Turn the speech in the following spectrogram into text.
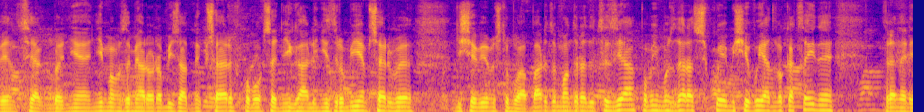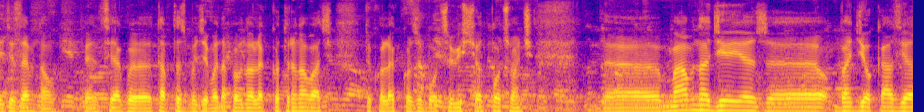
więc jakby nie, nie mam zamiaru robić żadnych przerw. Po poprzedniej gali nie zrobiłem przerwy. Dzisiaj wiem, że to była bardzo mądra decyzja, pomimo, że teraz szykuje mi się wyjazd wakacyjny. Trener jedzie ze mną, więc jakby tam też będziemy na pewno lekko trenować, tylko lekko, żeby oczywiście odpocząć. E, mam nadzieję, że będzie okazja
